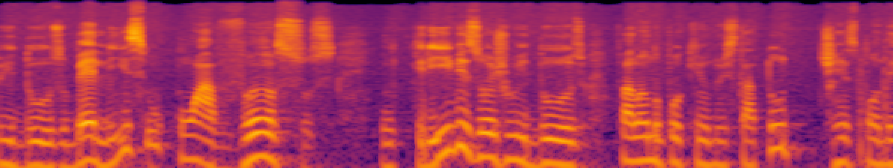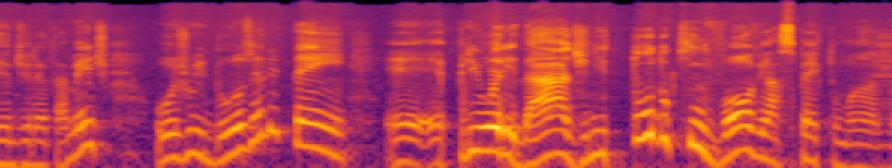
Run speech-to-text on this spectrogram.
do idoso belíssimo, com avanços incríveis. Hoje o idoso, falando um pouquinho do estatuto, te respondendo diretamente, hoje o idoso ele tem é, é prioridade em tudo que envolve aspecto humano.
